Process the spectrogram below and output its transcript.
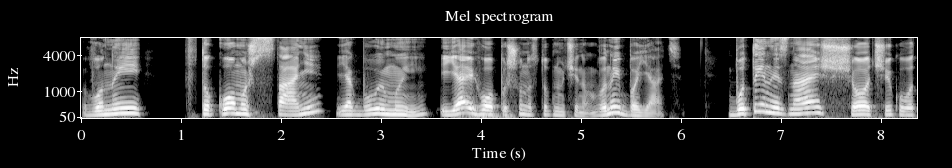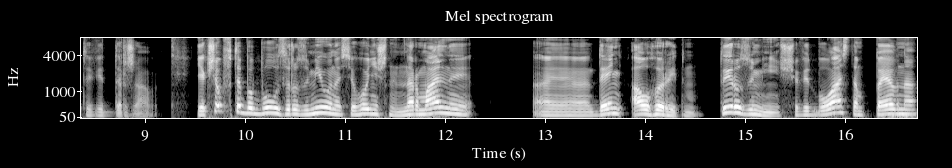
вони в такому ж стані, як були ми, і я його опишу наступним чином: вони бояться. Бо ти не знаєш, що очікувати від держави. Якщо б в тебе був зрозумілий на сьогоднішній нормальний е, день алгоритм, ти розумієш, що відбулася там певна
